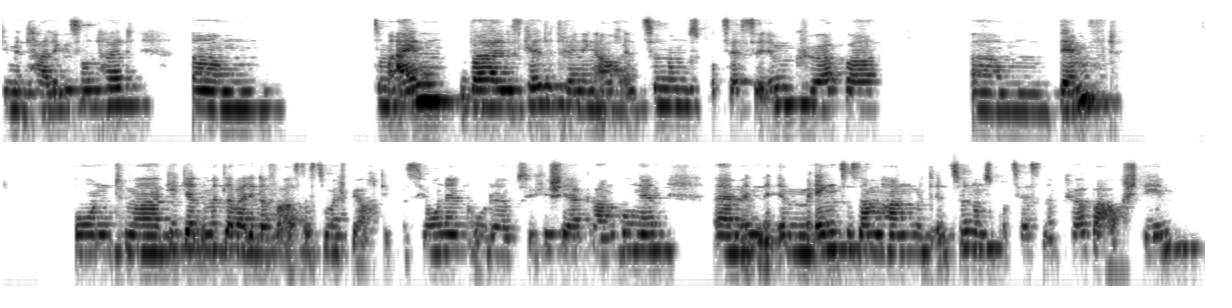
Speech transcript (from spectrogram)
die mentale Gesundheit. Ähm, zum einen, weil das Kältetraining auch Entzündungsprozesse im Körper ähm, dämpft. Und man geht ja mittlerweile davon aus, dass zum Beispiel auch Depressionen oder psychische Erkrankungen ähm, in, im engen Zusammenhang mit Entzündungsprozessen im Körper auch stehen.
